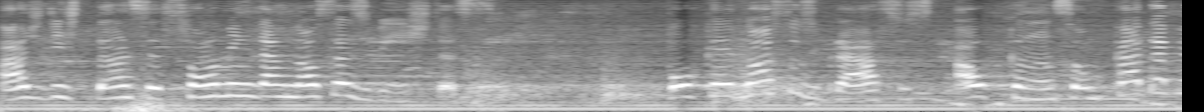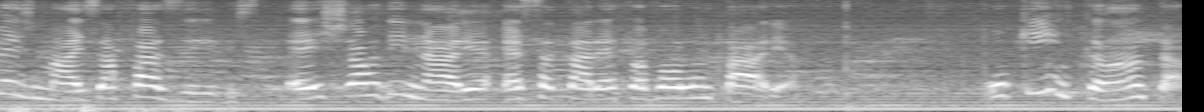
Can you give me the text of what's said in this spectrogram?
as distâncias somem das nossas vistas porque nossos braços alcançam cada vez mais a fazeres. É extraordinária essa tarefa voluntária. O que encanta,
